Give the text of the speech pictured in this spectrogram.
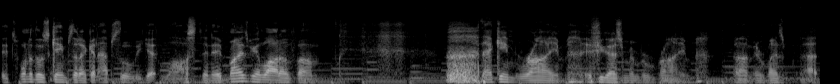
it's one of those games that I can absolutely get lost in. It reminds me a lot of um, that game Rhyme. If you guys remember Rhyme, um, it reminds me of that.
